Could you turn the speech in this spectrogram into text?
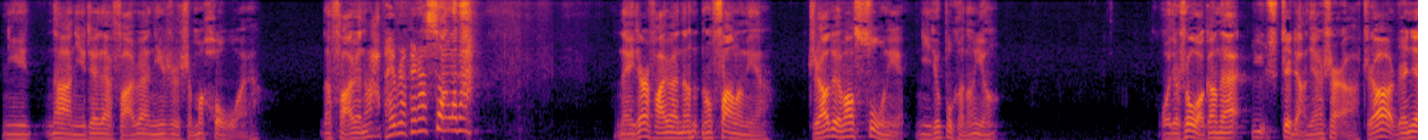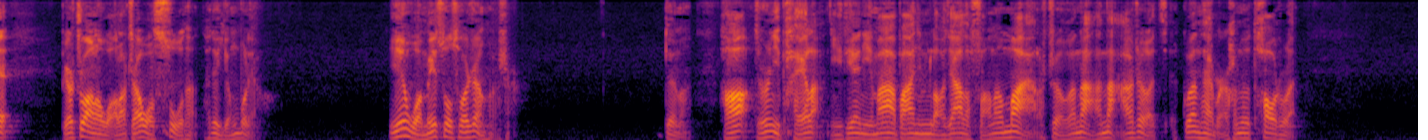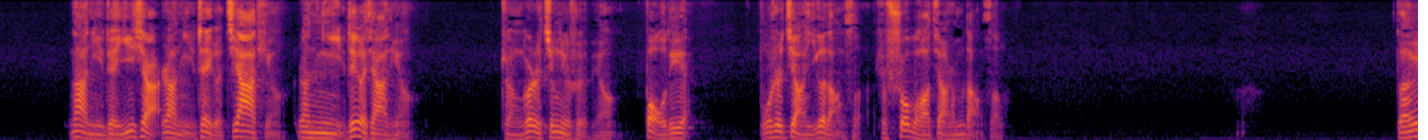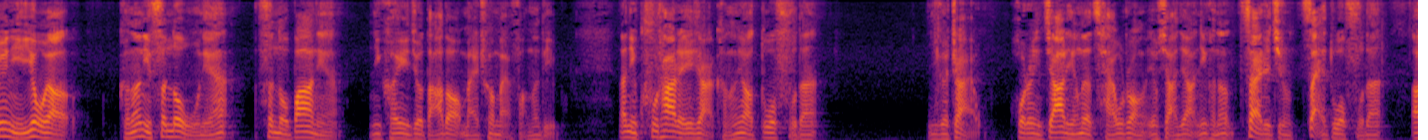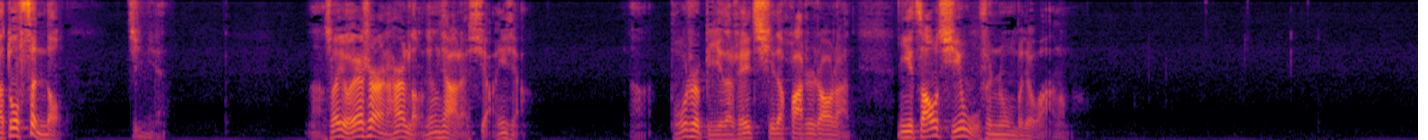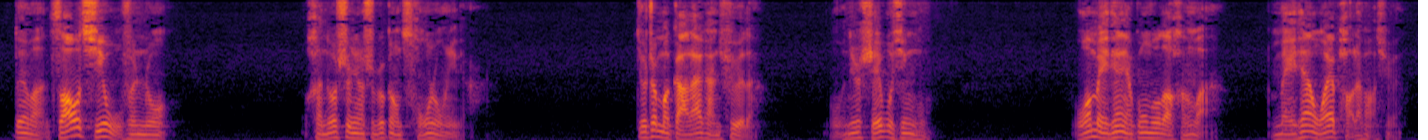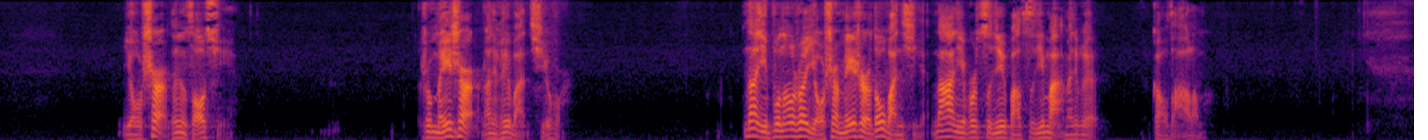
你，那你这在法院你是什么后果呀？那法院那赔不上，赔上算了吧。哪家法院能能放了你啊？只要对方诉你，你就不可能赢。我就说我刚才遇这两件事啊，只要人家，比如撞了我了，只要我诉他，他就赢不了，因为我没做错任何事儿，对吗？好，就说你赔了，你爹你妈把你们老家的房子卖了，这个那那个这棺材本他们都掏出来。那你这一下让你这个家庭，让你这个家庭，整个的经济水平暴跌，不是降一个档次，是说不好降什么档次了。等于你又要，可能你奋斗五年、奋斗八年，你可以就达到买车买房的地步，那你裤衩这一下可能要多负担一个债务，或者你家庭的财务状况要下降，你可能在这基础再多负担啊，多奋斗几年。啊，所以有些事儿呢，还是冷静下来想一想，啊，不是比的谁骑的花枝招展，你早起五分钟不就完了吗？对吗？早起五分钟，很多事情是不是更从容一点？就这么赶来赶去的，你说谁不辛苦？我每天也工作到很晚，每天我也跑来跑去，有事儿咱就早起。说没事儿，那就可以晚起会儿。那你不能说有事儿没事儿都晚起，那你不是自己把自己买卖就给搞砸了吗？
